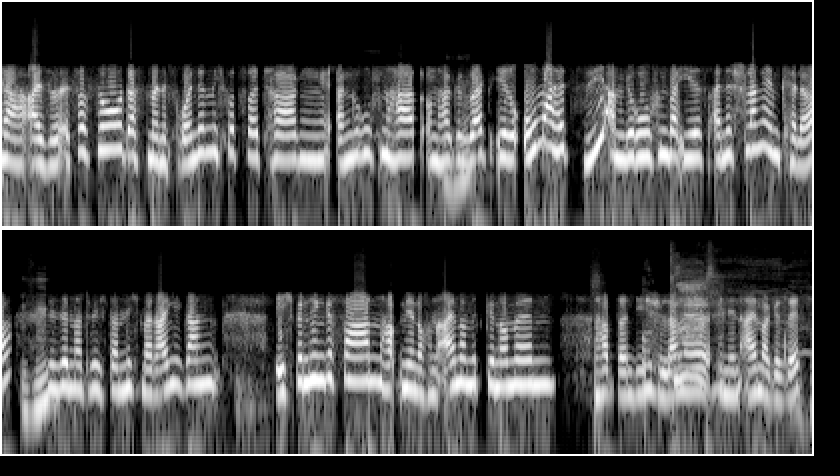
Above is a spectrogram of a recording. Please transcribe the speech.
Ja, also es war so, dass meine Freundin mich vor zwei Tagen angerufen hat und hat gesagt, ihre Oma hätte sie angerufen, bei ihr ist eine Schlange im Keller. Sie sind natürlich dann nicht mehr reingegangen. Ich bin hingefahren, habe mir noch einen Eimer mitgenommen, habe dann die Schlange in den Eimer gesetzt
